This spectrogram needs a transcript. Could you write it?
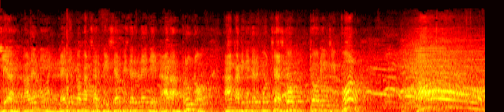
Iya, kali ini Ledin melakukan servis, servis dari Ledin, arah Bruno, angkat tinggi dari Moncesco, Dori di ball. Oh,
